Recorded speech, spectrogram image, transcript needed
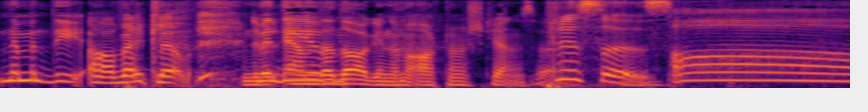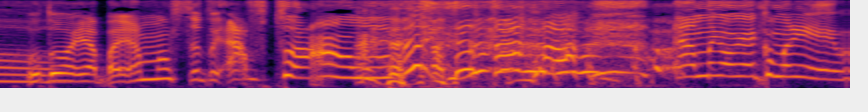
Nej men det, ja verkligen. Det är men väl det är enda ju- dagen de har 18-årsgräns va? Precis. Oh. Och då är jag bara, jag måste till F12. Enda gången jag kommer in.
